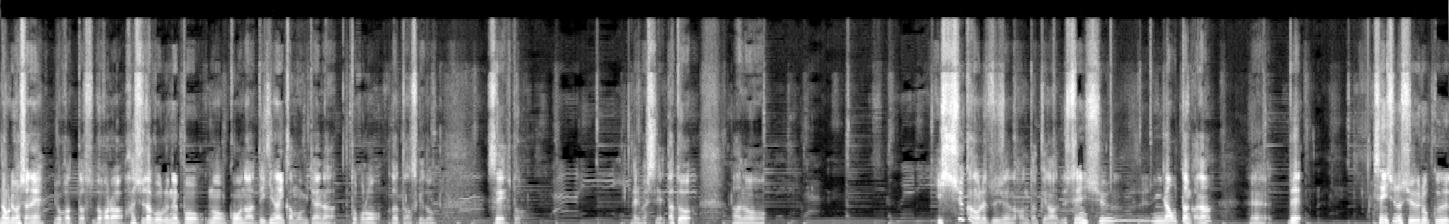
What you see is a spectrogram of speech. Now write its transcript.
治りましたね。よかったっす。だから、ハッシュタグオルネポのコーナーできないかもみたいなところだったんですけど、セーフと、なりまして。あと、あの、一週間ぐらい続いてたんだっけな。先週に治ったんかなえーで、先週の収録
